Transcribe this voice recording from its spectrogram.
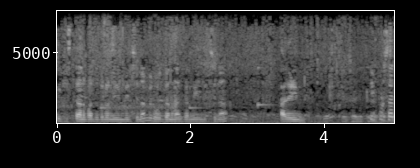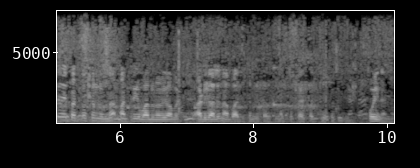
మీకు ఇస్తాన పద్ధతిలో నీళ్ళు ఇచ్చినా మీరు వద్దన్నాక నీళ్ళు ఇచ్చినా అదేంది ఇప్పుడు సరే నేను ప్రతిపక్షంలో ఉన్నా మంత్రి వాళ్ళు ఉన్నారు కాబట్టి అడగాలి నా బాధ్యత మీ తరఫున. పోయినాను.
